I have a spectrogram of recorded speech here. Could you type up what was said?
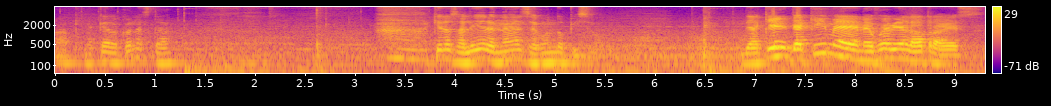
Ah, pues me quedo con esta. Ah, Quiero salir en el segundo piso. De aquí, de aquí me, me fue bien la otra vez.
